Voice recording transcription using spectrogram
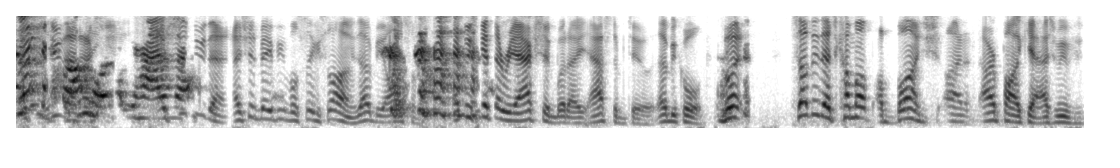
I like should the do that. song that you I have. should uh, do that. I should make people sing songs. That would be awesome. At least get their reaction when I asked them to. That'd be cool. But something that's come up a bunch on our podcast, we've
